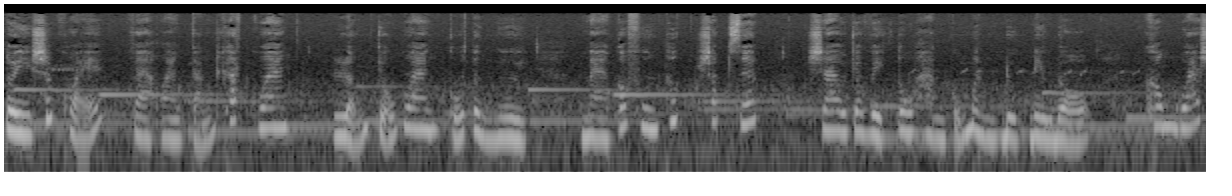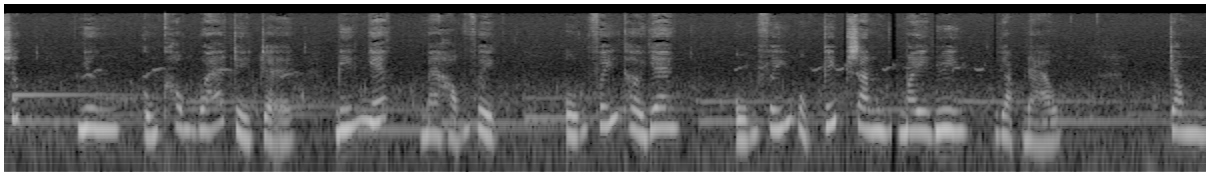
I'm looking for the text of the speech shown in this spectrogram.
tùy sức khỏe và hoàn cảnh khách quan lẫn chủ quan của từng người mà có phương thức sắp xếp sao cho việc tu hành của mình được điều độ. Không quá sức, nhưng cũng không quá trì trệ, biến nhát mà hỏng việc. Uổng phí thời gian, uổng phí một kiếp sanh may duyên gặp đạo. Trong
